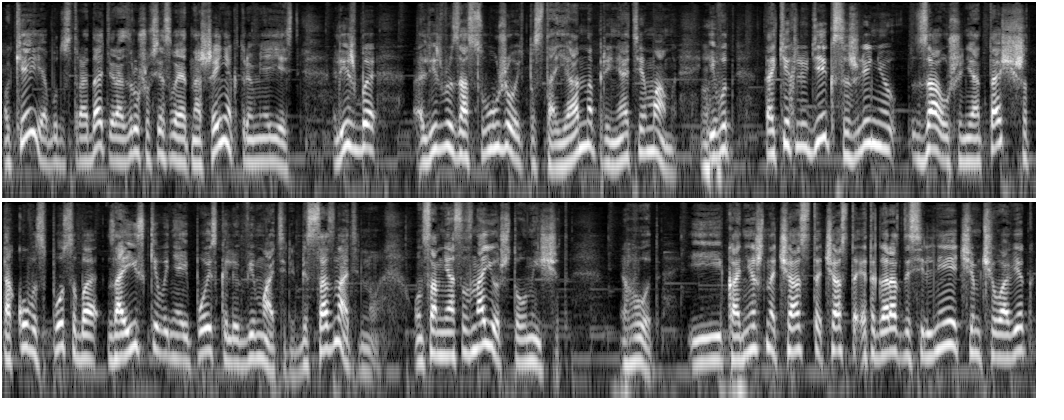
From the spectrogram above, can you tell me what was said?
Окей, я буду страдать и разрушу все свои отношения, которые у меня есть, лишь бы, лишь бы заслуживать постоянно принятия мамы. И вот таких людей, к сожалению, за уши не оттащишь от такого способа заискивания и поиска любви матери, бессознательного. Он сам не осознает, что он ищет. Вот. И, конечно, часто, часто это гораздо сильнее, чем человек,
